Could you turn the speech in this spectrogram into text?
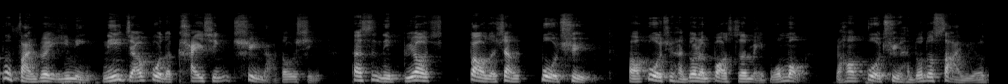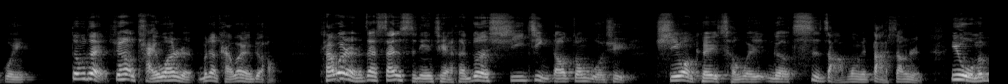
不反对移民，你只要过得开心，去哪都行。但是你不要抱着像过去啊，过去很多人抱着美国梦，然后过去很多都铩羽而归，对不对？就像台湾人，我们讲台湾人就好。台湾人在三十年前，很多人西进到中国去，希望可以成为一个叱咤风云大商人，因为我们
